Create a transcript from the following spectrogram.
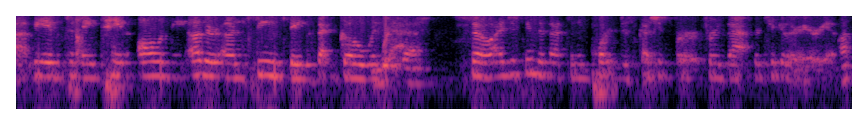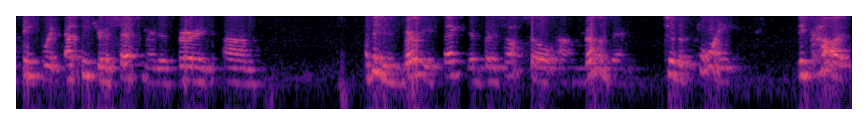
uh, be able to maintain all of the other unseen things that go with, with that. that. So I just think that that's an important discussion for, for that particular area. I think what, I think your assessment is very, um, I think it's very effective, but it's also um, relevant to the point because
